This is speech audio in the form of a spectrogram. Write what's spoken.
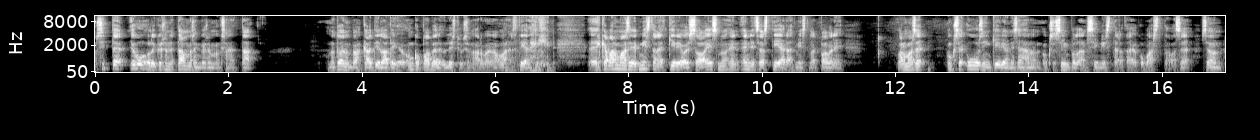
Sitten joku oli kysynyt tämmöisen kysymyksen, että no toimenpä käytiin läpi, onko Pavel ylistyksen arvoinen? No onhan se tietenkin. Ehkä varmaan siitä, että mistä näitä kirjoja saisi, no en, en itse asiassa tiedä, että mistä noita Pavelin, varmaan se, onko se uusin kirja, niin sehän on, onko se Simple and Sinister tai joku vastaava. Se, se on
